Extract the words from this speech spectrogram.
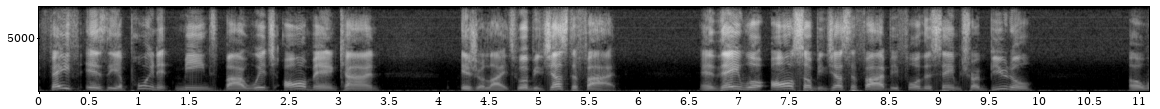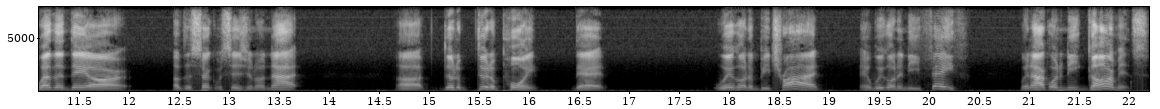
faith is the appointed means by which all mankind Israelites will be justified. And they will also be justified before the same tribunal, uh, whether they are of the circumcision or not, uh, to, the, to the point that we're going to be tried and we're going to need faith. We're not going to need garments.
